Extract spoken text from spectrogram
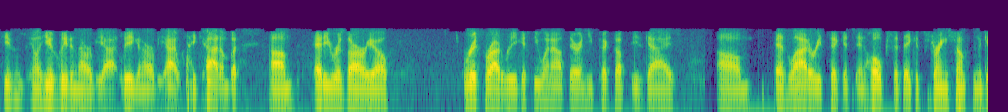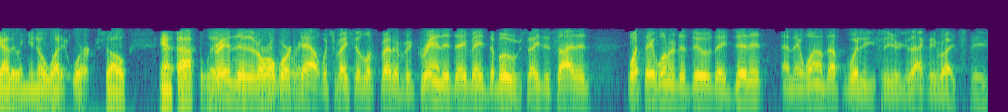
He's you know he was leading the RBI league in RBI when they got him, but um, Eddie Rosario, Rich Rodriguez, he went out there and he picked up these guys um, as lottery tickets in hopes that they could string something together. And you know what, it worked. So Anthopoulos. Uh, granted, it all worked out, which makes it look better. But granted, they made the moves. They decided what they wanted to do. They did it, and they wound up winning. So you're exactly right, Steve.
